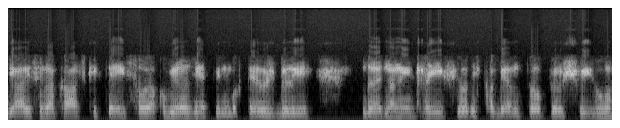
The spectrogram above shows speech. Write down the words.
Dělají se zakázky, které jsou jakoby rozjety, nebo které už byly dojednané dřív, jo. Teďka během toho průšvihu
